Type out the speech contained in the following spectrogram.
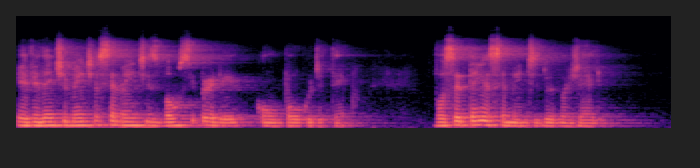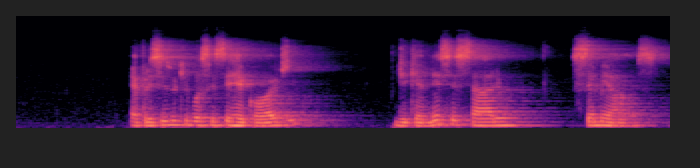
Evidentemente, as sementes vão se perder com um pouco de tempo. Você tem as sementes do Evangelho. É preciso que você se recorde de que é necessário semeá-las.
